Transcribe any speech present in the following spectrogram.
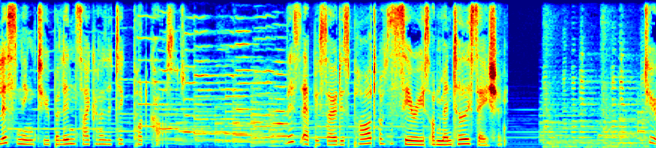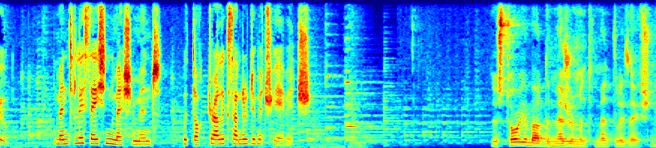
listening to Berlin Psychoanalytic Podcast. This episode is part of the series on mentalization. 2. Mentalization Measurement with Dr. Aleksandar Dimitrijevic. The story about the measurement of mentalization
